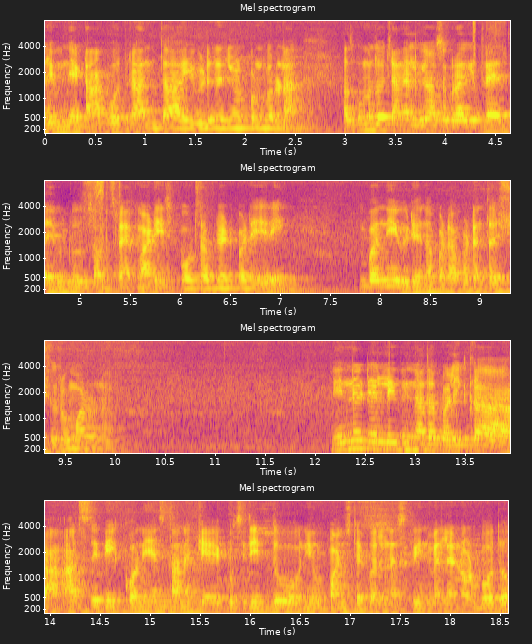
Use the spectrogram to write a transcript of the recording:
ಎಲಿಮಿನೇಟ್ ಆಗೋದ್ರ ಅಂತ ಈ ವಿಡಿಯೋದಲ್ಲಿ ನೋಡ್ಕೊಂಡು ಬರೋಣ. ಅದಕ್ಕೂ ಮೊದಲು ಚಾನಲ್ಗೆ ಹೊಸಬರಾಗಿದ್ದರೆ ದಯವಿಟ್ಟು ಸಬ್ಸ್ಕ್ರೈಬ್ ಮಾಡಿ, ಸ್ಪೋರ್ಟ್ಸ್ ಅಪ್ಡೇಟ್ ಪಡೆಯಿರಿ. ಬನ್ನಿ, ವಿಡಿಯೋನ ಪಟಾಪಟ್ ಅಂತ ಶುರು ಮಾಡೋಣ. ನಿನ್ನೆ ಡೆಲ್ಲಿ ವಿನ್ ಆದ ಬಳಿಕ ಆರ್ ಸಿ ಬಿ ಕೊನೆಯ ಸ್ಥಾನಕ್ಕೆ ಕುಸಿದಿದ್ದು, ನೀವು ಪಾಯಿಂಟ್ಸ್ ಟೇಬಲ್ನ ಸ್ಕ್ರೀನ್ ಮೇಲೆ ನೋಡ್ಬೋದು.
